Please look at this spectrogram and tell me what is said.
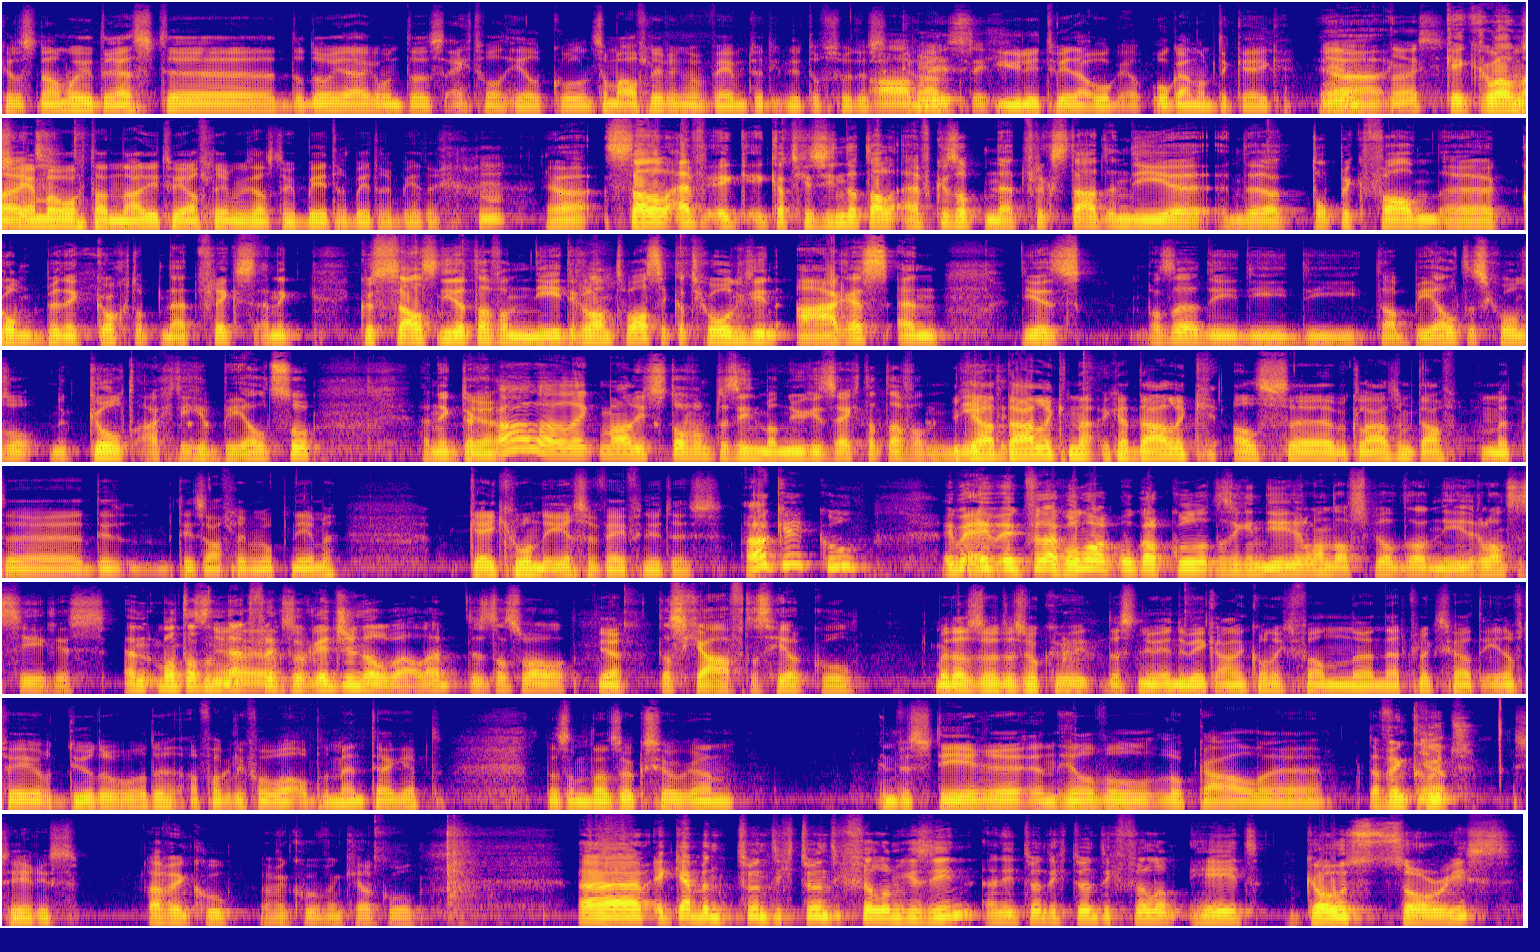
Ik ga zo snel mogelijk de rest eh erdoor jagen, want dat is echt wel heel cool. Het is maar aflevering van 25 minuten of zo, dus Ah, ik raad bezig. jullie twee dat ook, ook aan om te kijken. Ja, Ja, nice. kijk er wel naar uit. schijnbaar wordt dan na die twee afleveringen zelfs nog beter, beter, beter. Ja, het staat al even, ik, ik had gezien dat het al even op Netflix staat in, die, eh, in de topic van eh, komt binnenkort op Netflix. En ik, ik wist zelfs niet dat dat van Nederland was. Ik had gewoon gezien Ares en die is, wat is dat, die, die, die, dat beeld is gewoon zo een cultachtige beeld zo. En ik dacht, Ja. ah, dat lijkt me wel iets tof om te zien, maar nu gezegd dat dat van Ga Nederland... dadelijk, na- ga dadelijk als eh, we klaar zijn met, af, met, eh, de- met deze aflevering opnemen, kijk gewoon de eerste vijf minuten eens. Oké, cool. Ik, ik, ik vind dat gewoon ook al cool dat het zich in Nederland afspeelt, dat een Nederlandse serie is. En, want dat is een Ja, Netflix original wel, hè. Dus dat is wel... Ja. Dat is gaaf, dat is heel cool. Maar dat is, dus ook, dat is nu in de week aangekondigd van eh, Netflix gaat één of twee euro duurder worden, afhankelijk van wat abonnement je hebt. Dus omdat ze ook zo gaan investeren in heel veel lokale Dat vind ik goed. series. Dat vind ik cool. Dat vind ik cool, vind ik heel cool. Eh, ik heb een 2020 film gezien. En die 2020 film heet Ghost Stories.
